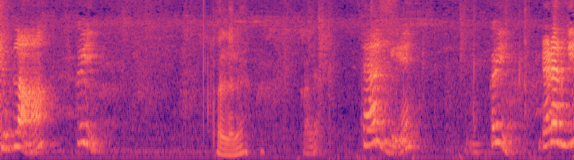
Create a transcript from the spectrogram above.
ಶಿಪ್ಲಾ ಅಲ್ಲಲ್ಲ Tagi. Kai. Dadan gi.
